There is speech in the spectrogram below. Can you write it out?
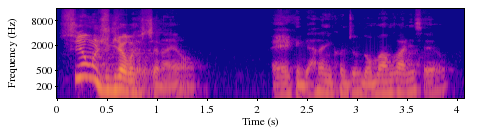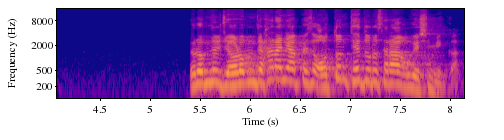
수용을 죽이라고 하셨잖아요. 에 근데 하나님 그건 좀 너무한 거 아니세요? 여러분들 여러분들 하나님 앞에서 어떤 태도로 살아가고 계십니까?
